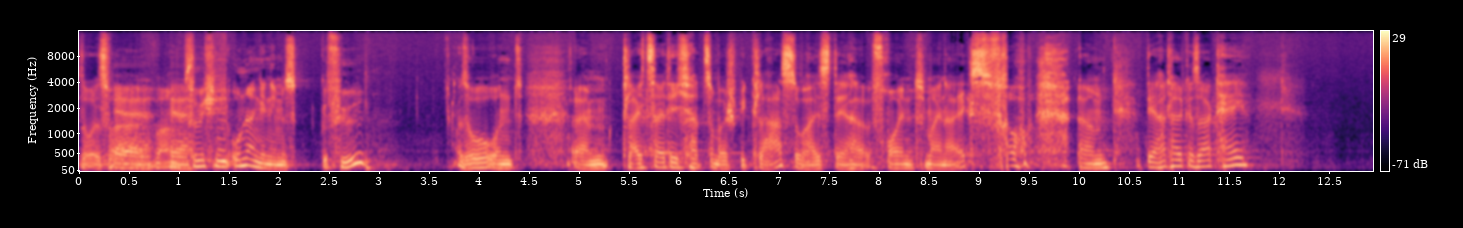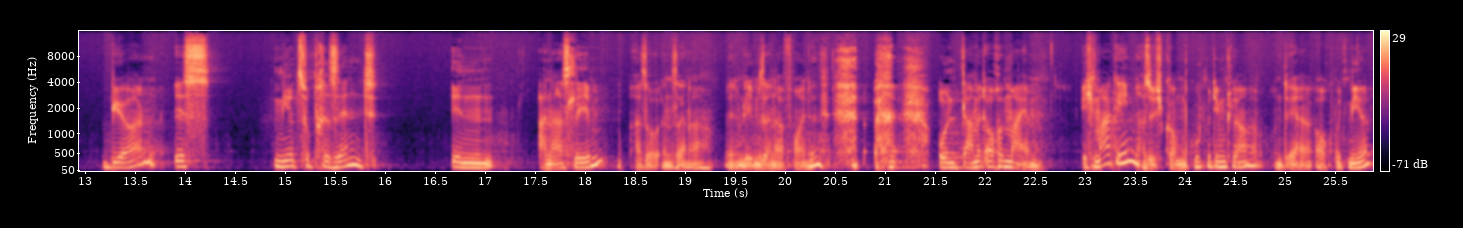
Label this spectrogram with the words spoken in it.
So, das war, yeah, war yeah. für mich ein unangenehmes Gefühl. So und ähm, gleichzeitig hat zum Beispiel Klaas, so heißt der Freund meiner Ex-Frau, ähm, der hat halt gesagt, hey, Björn ist mir zu präsent in Annas Leben, also in seiner, im Leben seiner Freundin und damit auch in meinem. Ich mag ihn, also ich komme gut mit ihm klar und er auch mit mir,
